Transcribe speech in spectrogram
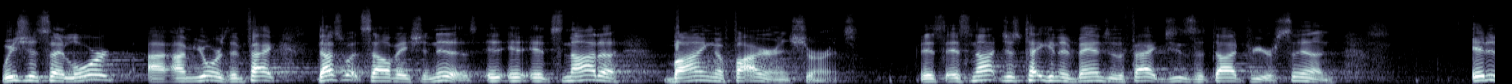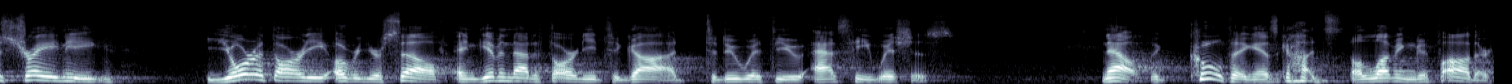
We should say, Lord, I, am yours. In fact, that's what salvation is. It, it, it's not a buying a fire insurance. It's, it's not just taking advantage of the fact Jesus has died for your sin. It is trading your authority over yourself and giving that authority to God to do with you as He wishes. Now, the cool thing is, God's a loving Father.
